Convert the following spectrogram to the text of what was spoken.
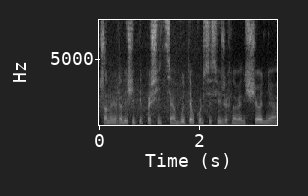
Шановні глядачі, підпишіться, будьте в курсі свіжих новин щодня.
